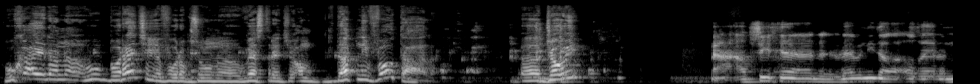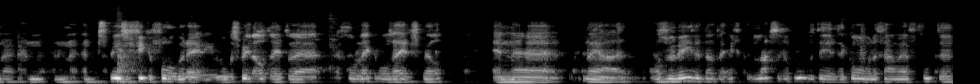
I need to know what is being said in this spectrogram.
hoe ga je dan, eh, hoe bereid je je voor op zo'n eh, wedstrijdje om dat niveau te halen? Joey? Nou, op zich, we hebben niet al- altijd een, een, een, specifieke voorbereiding. We spelen altijd gewoon lekker ons eigen spel. En nou ja, als we weten dat er echt lastige ploegen tegen komen, dan gaan we even goed,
